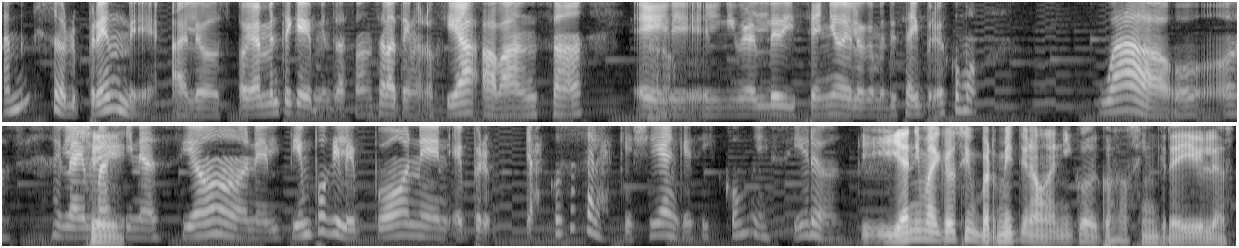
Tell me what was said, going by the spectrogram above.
a mí me sorprende a los. Obviamente que mientras avanza la tecnología, avanza el, nivel de diseño de lo que metes ahí, pero es como. ¡Wow! la imaginación, el tiempo que le ponen, eh, pero las cosas a las que llegan, que decís, ¿cómo hicieron? Y Animal Crossing permite un abanico de cosas increíbles.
